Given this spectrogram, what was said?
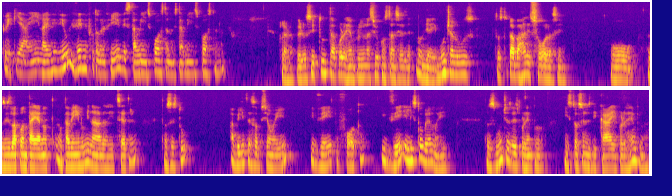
clicar en Live View y ver mi fotografía y ver si está bien expuesta o no está bien expuesta, ¿no? Claro, pero si tú estás, por ejemplo, en unas circunstancias donde hay mucha luz, entonces tú estás baja de sol, así, o às vezes a pantalla não está bem iluminada, etc. Então, tu habilita essa opção aí e vê tu foto e vê o histograma aí. Então, muitas vezes, por exemplo, em situações de CAI, por exemplo,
